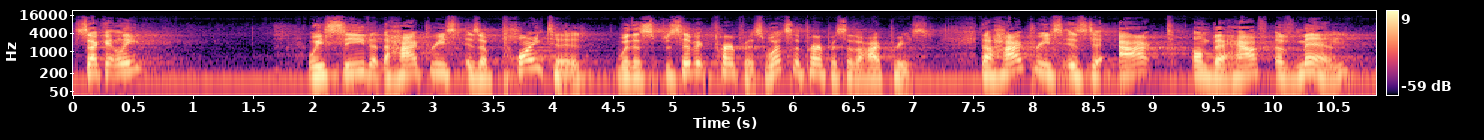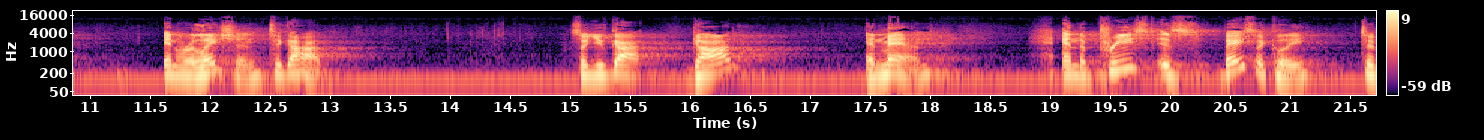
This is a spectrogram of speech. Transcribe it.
Secondly, we see that the high priest is appointed with a specific purpose. What's the purpose of the high priest? The high priest is to act on behalf of men in relation to God. So you've got God and man, and the priest is basically to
